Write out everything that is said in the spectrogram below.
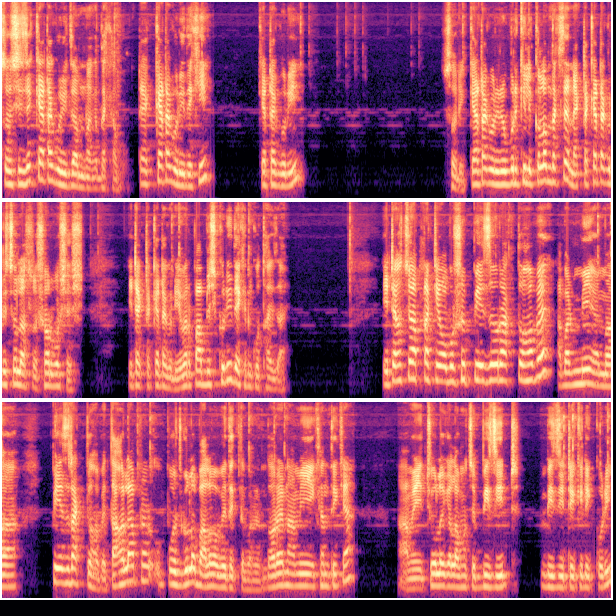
চাইছি যে ক্যাটাগরিতে আপনাকে দেখাবো। ক্যাটাগরি দেখি। ক্যাটাগরি সরি ক্যাটাগরির উপর ক্লিক করলাম, দেখছেন? একটা ক্যাটাগরি চলে আসলো, সর্বশেষ। এটা একটা ক্যাটাগরি এবার পাবলিশ করি, দেখেন কোথায় যায়। এটা হচ্ছে আপনাকে অবশ্যই পেজেও রাখতে হবে, আবার পেজ রাখতে হবে। তাহলে আপনার পোস্টগুলো ভালোভাবে দেখতে পারেন ধরেন আমি এখান থেকে, আমি চলে গেলাম হচ্ছে ভিজিট ভিজিটে ক্লিক করি।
